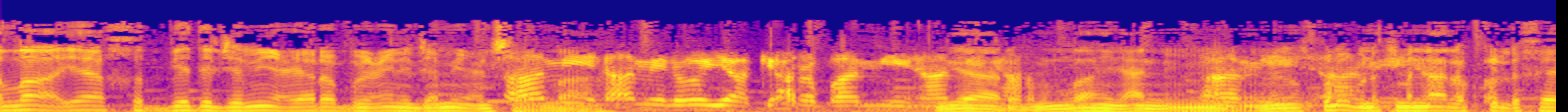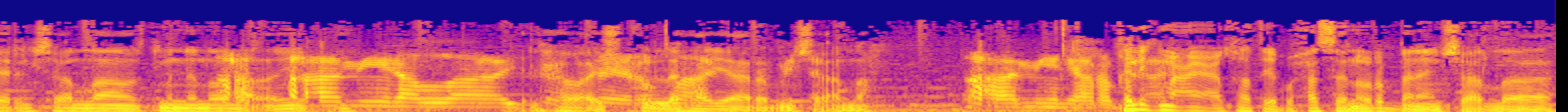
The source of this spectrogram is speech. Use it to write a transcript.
الله ياخذ بيد الجميع يا رب ويعين الجميع إن شاء الله. آمين آمين وياك يا رب آمين آمين. يا رب والله يعني من القلوب نتمنى لك. كل خير إن شاء الله ونتمنى الله آمين الله الحوائج كلها الله يا رب إن شاء الله. آمين يا رب. خليك معي على الخط يا ابو حسن وربنا إن شاء الله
